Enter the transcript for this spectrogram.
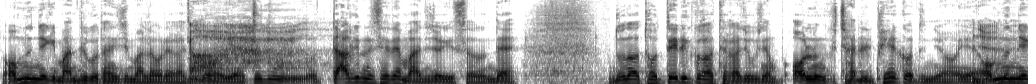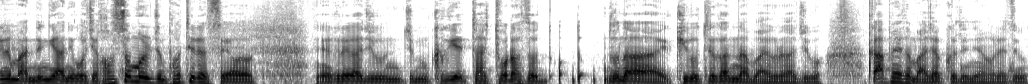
없는 얘기 만들고 다니지 말라고 그래가지고 예, 뚜둥 따귀를 세대 맞은 적이 있었는데 누나 더 때릴 것 같아가지고 그냥 얼른 그 자리를 피했거든요. 예, 없는 얘기를 만든 게 아니고 제가 헛소문을 좀 퍼뜨렸어요. 예, 그래가지고 좀 그게 다시 돌아서 누나 귀로 들어갔나 봐요. 그래가지고 카페에서 맞았거든요. 그래서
